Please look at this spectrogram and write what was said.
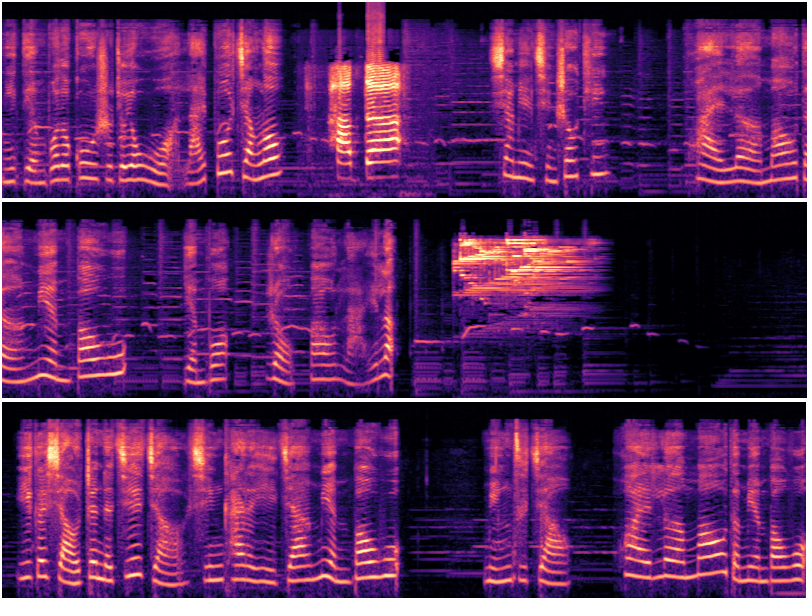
你点播的故事就由我来播讲喽。好的，下面请收听《快乐猫的面包屋》，演播肉包来了。一个小镇的街角新开了一家面包屋，名字叫“快乐猫的面包屋”，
